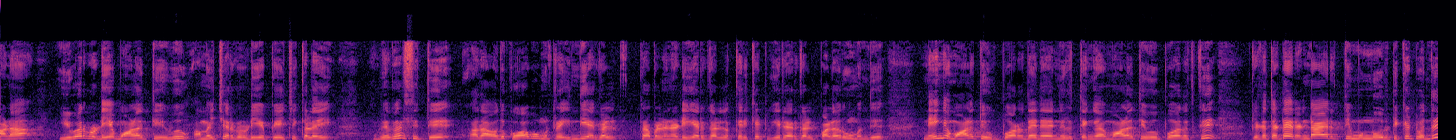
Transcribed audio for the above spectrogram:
ஆனால் இவர்களுடைய மாலத்தீவு அமைச்சர்களுடைய பேச்சுக்களை விமர்சித்து அதாவது கோபமுற்ற இந்தியர்கள் பிரபல நடிகர்கள் கிரிக்கெட் வீரர்கள் பலரும் வந்து நீங்கள் மாலத்தீவுக்கு போகிறத நிறுத்துங்க. மாலத்தீவு போகிறதுக்கு கிட்டத்தட்ட ரெண்டாயிரத்தி முந்நூறு டிக்கெட் வந்து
